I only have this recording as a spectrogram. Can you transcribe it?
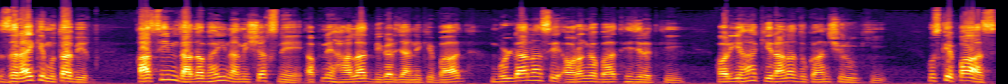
ذرائع کے مطابق، قاسم دادا بھائی نامی شخص نے اپنے حالات بگڑ جانے کے بعد بلڈانا سے اورنگ آباد ہجرت کی اور یہاں کرانہ دکان شروع کی۔ اس کے پاس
